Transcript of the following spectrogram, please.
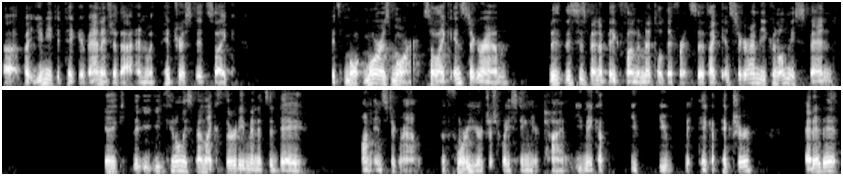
Uh, but you need to take advantage of that. And with Pinterest, it's like, it's more, more is more. So like Instagram, this, this has been a big fundamental difference. So like Instagram, you can only spend, you can only spend like 30 minutes a day on Instagram before mm-hmm. you're just wasting your time. You make a you you take a picture, edit it,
